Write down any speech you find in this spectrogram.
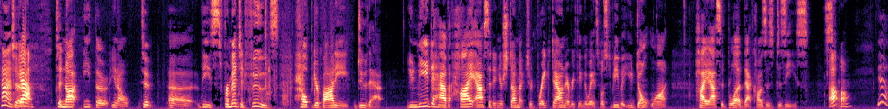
Hmm, to, yeah. To not eat the, you know, to uh, these fermented foods help your body do that. You need to have high acid in your stomach to break down everything the way it's supposed to be, but you don't want high acid blood. That causes disease. So, oh. Yeah.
